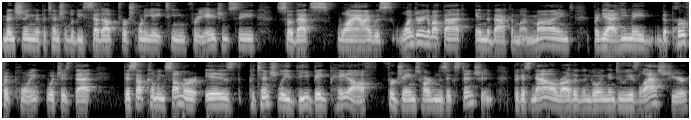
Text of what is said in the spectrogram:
mentioning the potential to be set up for 2018 free agency, so that's why I was wondering about that in the back of my mind. But yeah, he made the perfect point, which is that this upcoming summer is potentially the big payoff for James Harden's extension because now rather than going into his last year,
